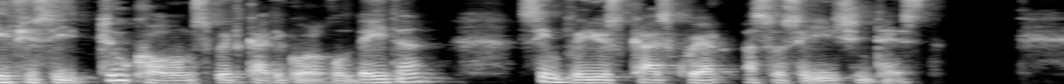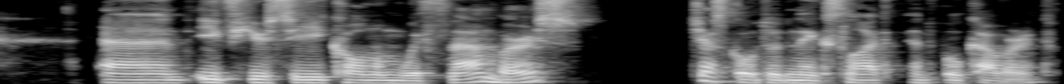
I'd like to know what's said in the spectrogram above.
If you see two columns with categorical data, simply use chi-square association test. And if you see a column with numbers, just go to the next slide and we'll cover it.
